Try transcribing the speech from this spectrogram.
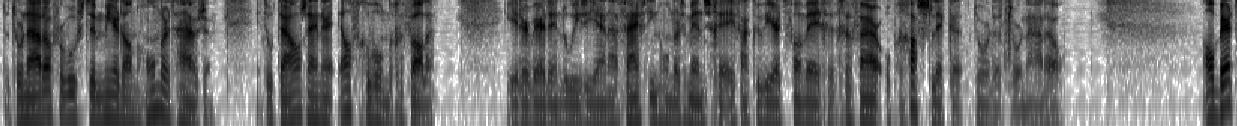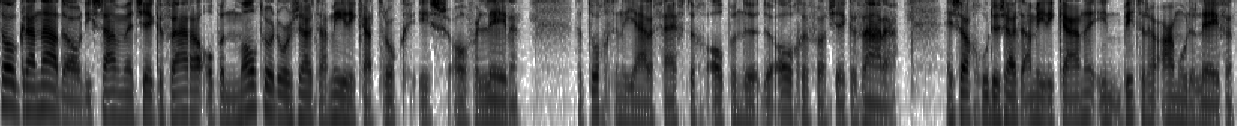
De tornado verwoestte meer dan 100 huizen. In totaal zijn er 11 gewonden gevallen. Eerder werden in Louisiana 1500 mensen geëvacueerd vanwege gevaar op gaslekken door de tornado. Alberto Granado, die samen met Che Guevara op een motor door Zuid-Amerika trok, is overleden. De tocht in de jaren 50 opende de ogen van Che Guevara. Hij zag hoe de Zuid-Amerikanen in bittere armoede leven.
